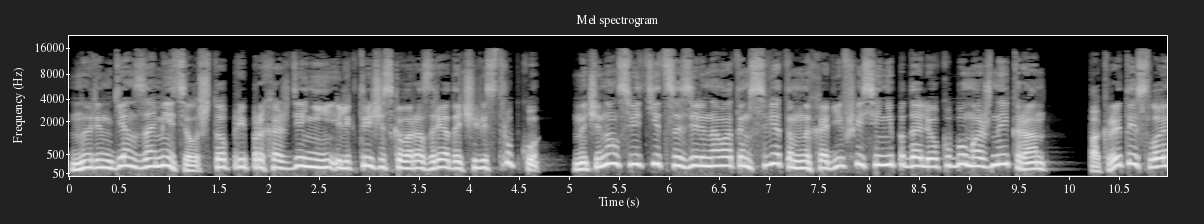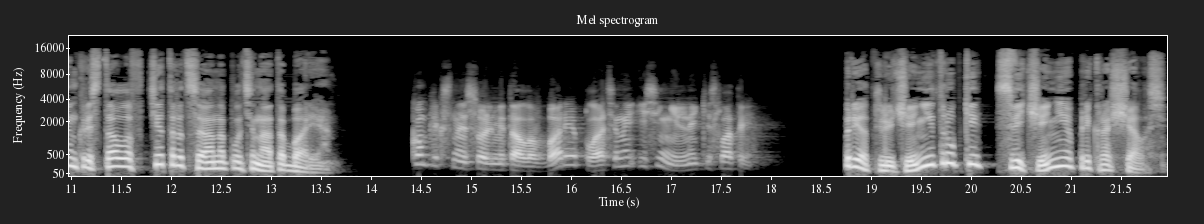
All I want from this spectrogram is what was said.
Но рентген заметил, что при прохождении электрического разряда через трубку начинал светиться зеленоватым светом находившийся неподалеку бумажный экран, покрытый слоем кристаллов тетрацианоплатината бария. Комплексная соль металлов бария, платины и синильной кислоты. При отключении трубки свечение прекращалось.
